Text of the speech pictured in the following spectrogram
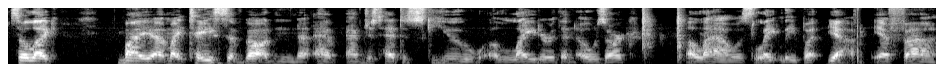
So like, my uh, my tastes have gotten have have just had to skew lighter than Ozark allows lately. But yeah, if uh,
